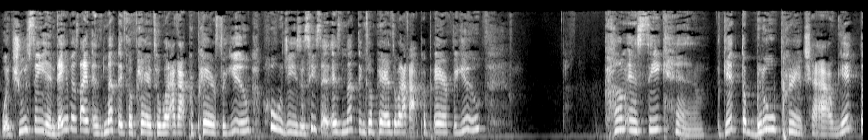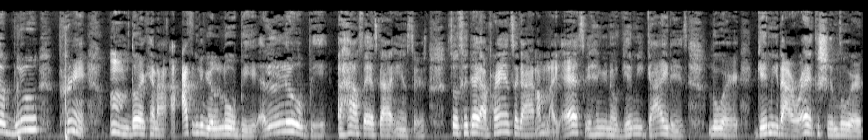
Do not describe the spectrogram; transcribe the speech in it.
what you see in David's life is nothing compared to what I got prepared for you. Who, Jesus? He said, it's nothing compared to what I got prepared for you. Come and seek him. Get the blueprint, child. Get the blueprint. Mm, Lord, can I? I can give you a little bit, a little bit of how fast God answers. So today I'm praying to God. I'm like asking Him, you know, give me guidance, Lord. Give me direction, Lord.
